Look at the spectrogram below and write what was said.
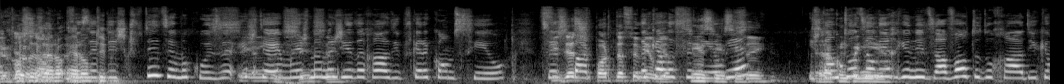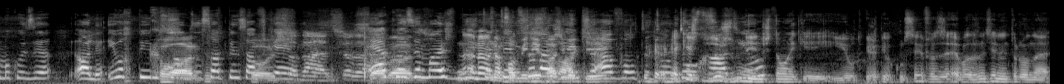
giro. Vocês eram, eram Fazer tipo. discos pedidos é uma coisa, isto é sim, mesmo a sim. magia da rádio, porque era como se eu fizesse Fizesses parte da família. daquela Sim, família. sim, sim, Sim. E Era estão todos ali reunidos à volta do rádio, que é uma coisa. Olha, eu arrepio-me Claro. só, só de pensar, Pois. porque é, Saudades, saudades. é a coisa mais bonita não, não, ter vamos toda a gente aqui. à volta do, É que estes dois rádio. meninos estão aqui e eu, eu, eu comecei a fazer. A Valentina entrou na,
